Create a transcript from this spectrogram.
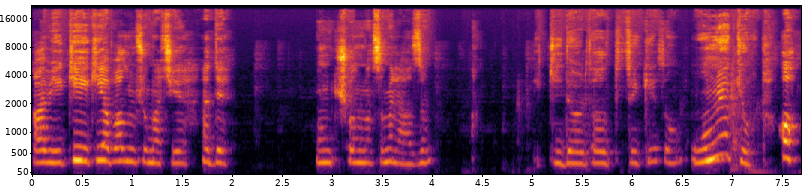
Abi 2, 2 yapalım şu maçı. Hadi. 10 kişi olması mı lazım? 2, 4, 6, 8, 10. Olmuyor ki. Ah.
